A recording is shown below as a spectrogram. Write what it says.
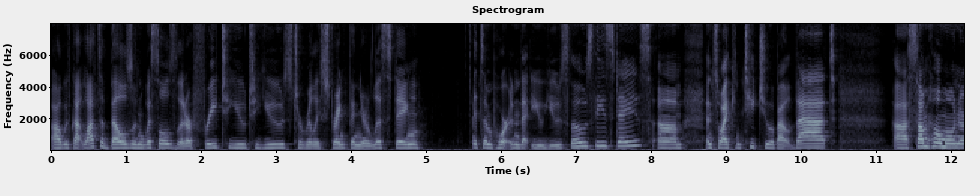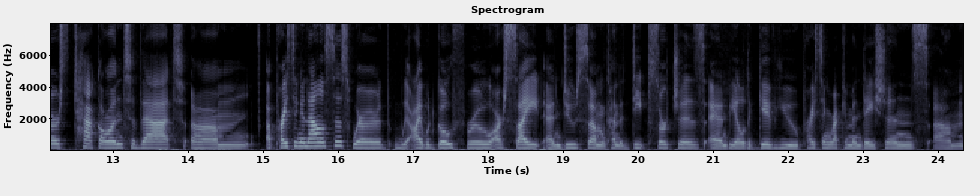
Uh, we've got lots of bells and whistles that are free to you to use to really strengthen your listing it's important that you use those these days. Um, and so I can teach you about that. Uh, some homeowners tack on to that um, a pricing analysis where we, I would go through our site and do some kind of deep searches and be able to give you pricing recommendations um,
